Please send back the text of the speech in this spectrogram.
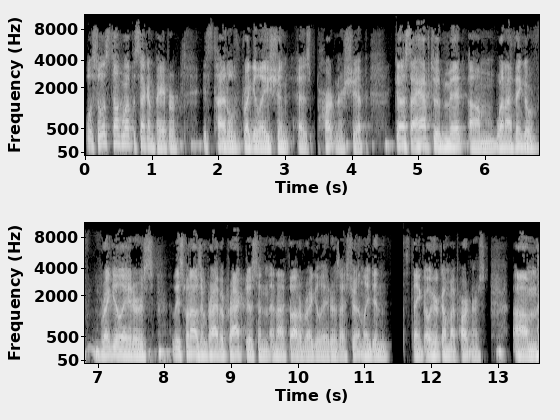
Well, so let's talk about the second paper. It's titled Regulation as Partnership. Gus, I have to admit, um, when I think of regulators, at least when I was in private practice and, and I thought of regulators, I certainly didn't think, oh, here come my partners. Um,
